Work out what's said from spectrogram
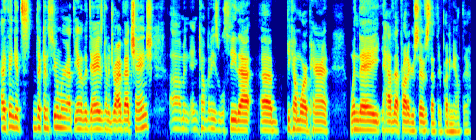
I think it's the consumer at the end of the day is going to drive that change, um, and, and, companies will see that uh, become more apparent when they have that product or service that they're putting out there.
